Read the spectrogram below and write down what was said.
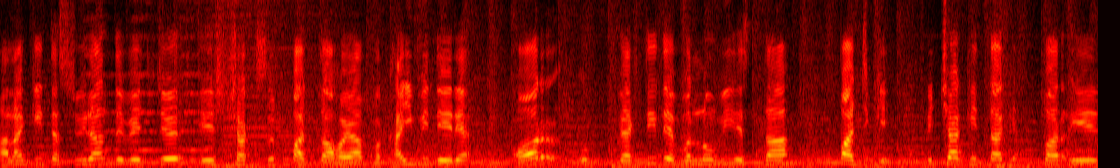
ਹਾਲਾਂਕਿ ਤਸਵੀਰਾਂ ਦੇ ਵਿੱਚ ਇਹ ਸ਼ਖਸ ਭੱਜਦਾ ਹੋਇਆ ਵਿਖਾਈ ਵੀ ਦੇ ਰਿਹਾ ਔਰ ਉਹ ਵਿਅਕਤੀ ਦੇ ਵੱਲੋਂ ਵੀ ਇਸ ਦਾ ਭੱਜ ਕੇ ਪਿੱਛਾ ਕੀਤਾ ਗਿਆ, ਪਰ ਇਹ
